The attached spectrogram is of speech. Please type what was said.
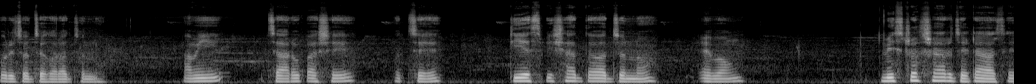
পরিচর্যা করার জন্য। আমি চারপাশে হচ্ছে টিএসপি সার দেওয়ার জন্য এবং মিশ্র সার যেটা আছে,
